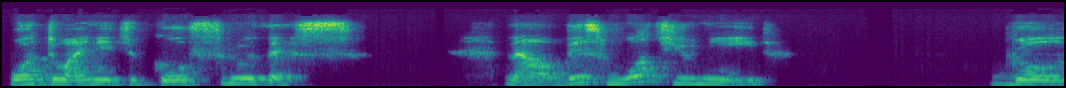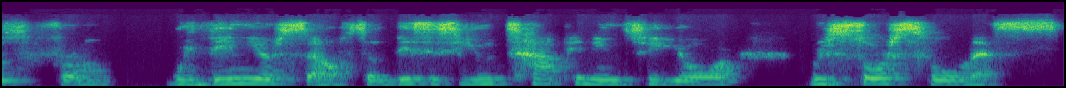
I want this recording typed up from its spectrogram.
What do I need to go through this? Now, this what you need goes from within yourself. So, this is you tapping into your resourcefulness,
